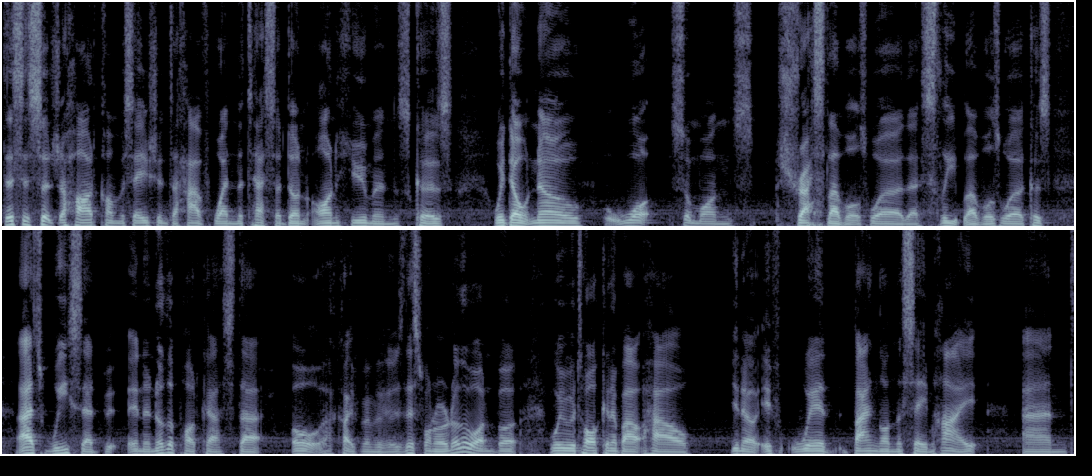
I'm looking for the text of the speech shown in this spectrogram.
this is such a hard conversation to have when the tests are done on humans because we don't know what someone's stress levels were, their sleep levels were. Because as we said in another podcast, that oh, I can't even remember if it was this one or another one, but we were talking about how you know if we're bang on the same height and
